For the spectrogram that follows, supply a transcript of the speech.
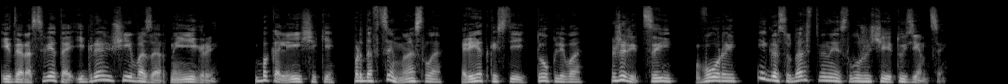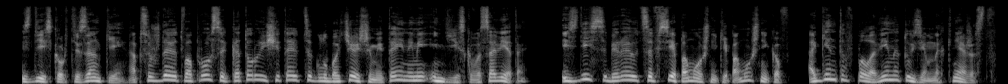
и до рассвета играющие в азартные игры. Бакалейщики, продавцы масла, редкостей, топлива, жрецы, воры и государственные служащие-туземцы. Здесь куртизанки обсуждают вопросы, которые считаются глубочайшими тайнами Индийского совета, и здесь собираются все помощники помощников, агентов половины туземных княжеств.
